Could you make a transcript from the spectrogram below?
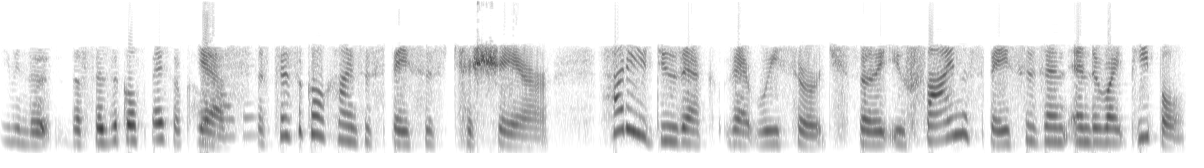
You mean the the physical space of Yes, the physical kinds of spaces to share. How do you do that that research so that you find the spaces and, and the right people?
